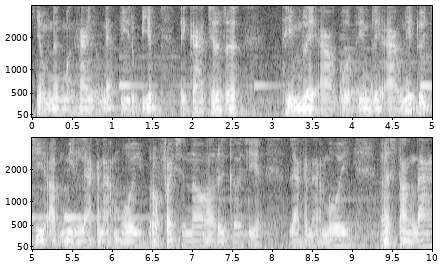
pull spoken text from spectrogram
ខ្ញុំនឹងបង្ហាញលោកអ្នកពីរបៀបនៃការជ្រើសរើស team layout ព្រោះ team layout នេះដូចជាអត់មានលក្ខណៈមួយ professional ឬក៏ជាលក្ខណៈមួយ standard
